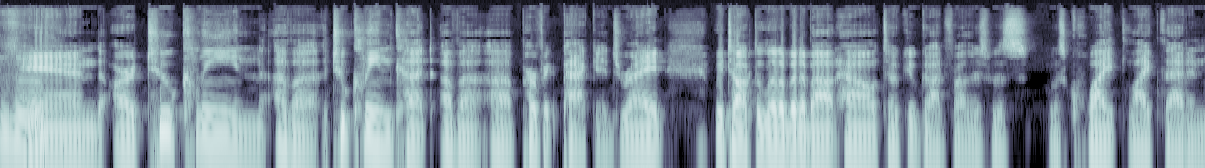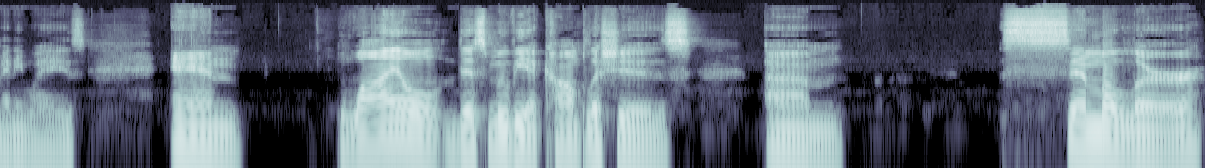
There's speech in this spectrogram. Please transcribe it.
Mhm. and are too clean of a too clean cut of a, a perfect package. Right? We talked a little bit about how Tokyo Godfathers was was quite like that in many ways, and while this movie accomplishes um similar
